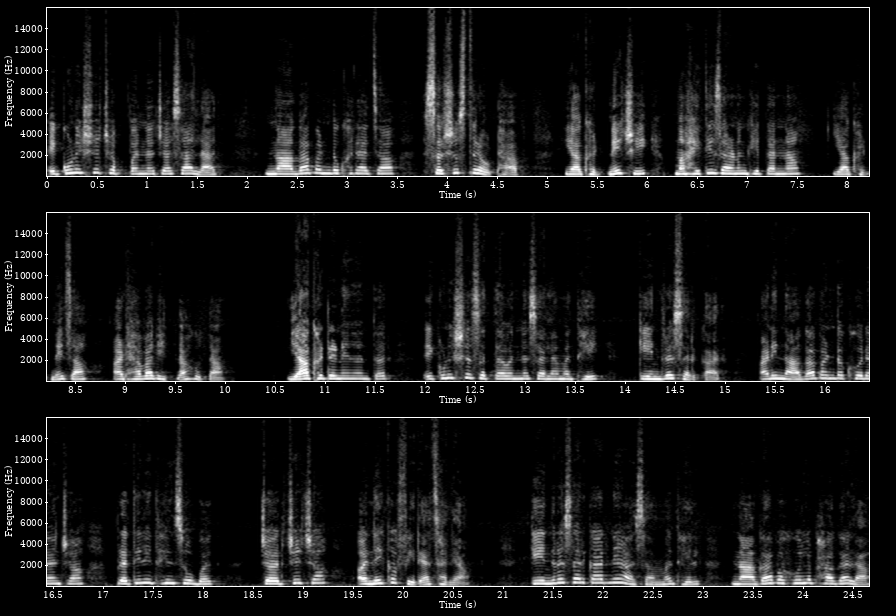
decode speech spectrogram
एकोणीसशे छप्पन्नच्या सालात नागा बंडखोराचा सशस्त्र उठाव या घटनेची माहिती जाणून घेताना या घटनेचा आढावा घेतला होता. या घटनेनंतर एकोणीसशे सत्तावन्न सालामध्ये केंद्र सरकार आणि नागा बंडखोऱ्यांच्या प्रतिनिधींसोबत चर्चेच्या अनेक फेऱ्या झाल्या. केंद्र सरकारने आसाममधील नागाबहुल भागाला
